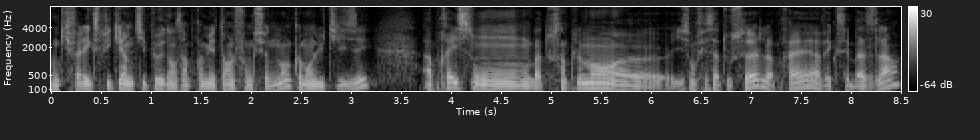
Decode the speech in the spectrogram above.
Donc, il fallait expliquer un petit peu, dans un premier temps, le fonctionnement, comment l'utiliser. Après, ils sont bah, tout simplement, euh, ils ont fait ça tout seuls. Après, avec ces bases-là,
